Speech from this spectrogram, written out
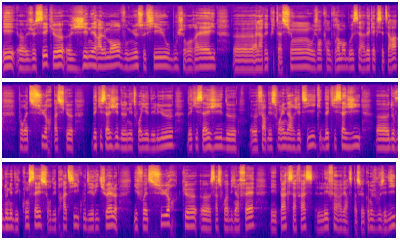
Et euh, je sais que euh, généralement, vaut mieux se fier aux bouches-oreilles, à la réputation, aux gens qui ont vraiment bossé avec, etc., pour être sûr, parce que dès qu'il s'agit de nettoyer des lieux, dès qu'il s'agit de euh, faire des soins énergétiques, dès qu'il s'agit euh, de vous donner des conseils sur des pratiques ou des rituels, il faut être sûr que euh, ça soit bien fait et pas que ça fasse l'effet inverse. Parce que comme je vous ai dit,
